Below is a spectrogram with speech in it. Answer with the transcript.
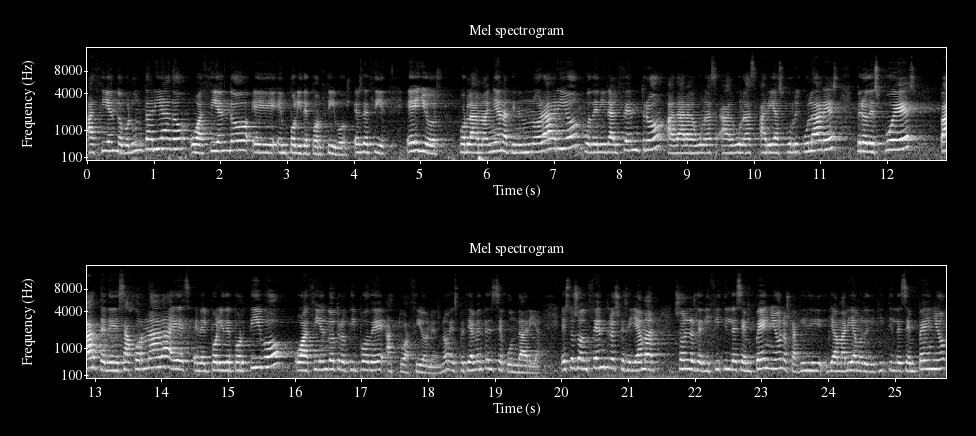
haciendo voluntariado o haciendo eh, en polideportivos. Es decir, ellos por la mañana tienen un horario, pueden ir al centro a dar algunas, algunas áreas curriculares, pero después parte de esa jornada es en el polideportivo o haciendo otro tipo de actuaciones, ¿no? especialmente en secundaria. Estos son centros que se llaman, son los de difícil desempeño, los que aquí llamaríamos de difícil desempeño,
